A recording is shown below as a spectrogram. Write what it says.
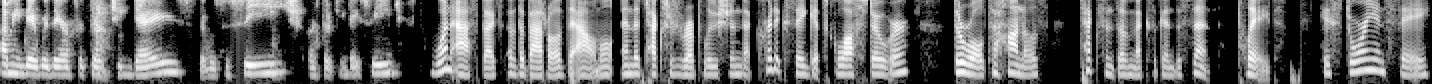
I mean, they were there for 13 days. There was a siege or 13 day siege. One aspect of the Battle of the Alamo and the Texas Revolution that critics say gets glossed over the role Tejanos, Texans of Mexican descent, played. Historians say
